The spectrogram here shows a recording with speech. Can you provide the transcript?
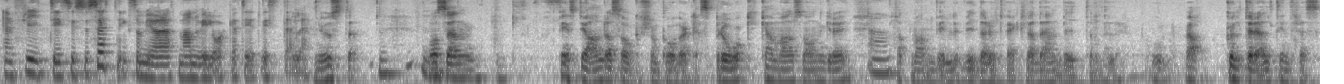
en fritidssysselsättning som gör att man vill åka till ett visst ställe. Just det. Mm. Och sen finns det ju andra saker som påverkar. Språk kan vara en sån grej. Ja. Att man vill vidareutveckla den biten eller ja, kulturellt intresse.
